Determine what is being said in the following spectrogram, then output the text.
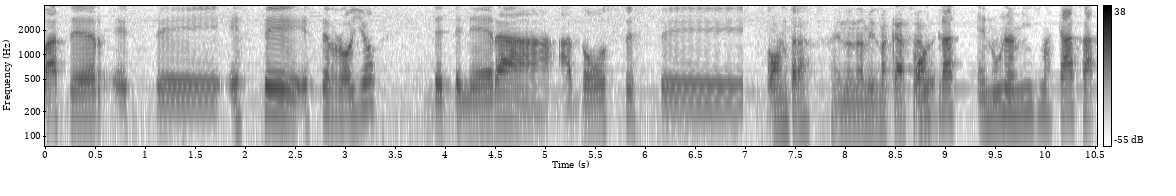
va a ser este, este, este rollo de tener a, a dos este, contras en una misma casa. Contras en una misma casa.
